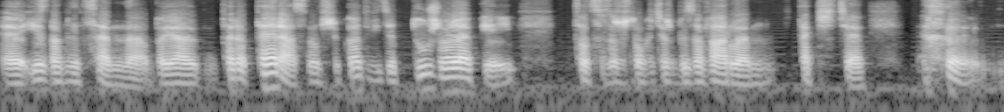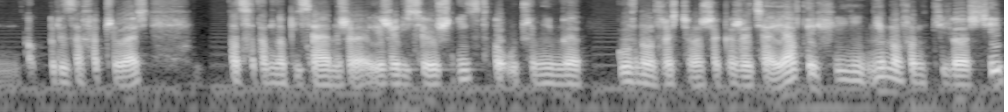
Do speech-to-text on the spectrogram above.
e, jest dla mnie cenna, bo ja ter- teraz na przykład widzę dużo lepiej to, co zresztą chociażby zawarłem w tekście, o który zahaczyłeś, to, co tam napisałem, że jeżeli sojusznictwo uczynimy główną treścią naszego życia. Ja w tej chwili nie mam wątpliwości,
